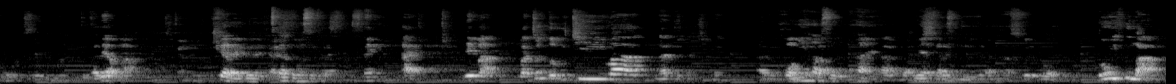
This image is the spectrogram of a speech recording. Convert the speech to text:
5000万とかでは、まあ、機械ぐらい使ってますので。ですね。はい。で、まあ、まあ、ちょっとうちは、なんていうんでしょうね。あの、本。とか、インハウス、はい。あの、やったりするんですけど、どうい。うふうな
